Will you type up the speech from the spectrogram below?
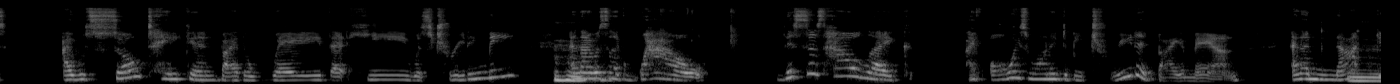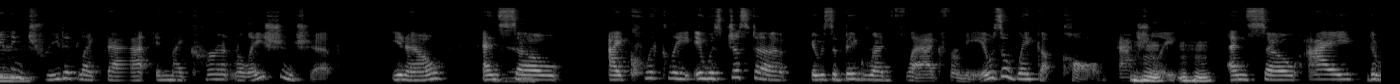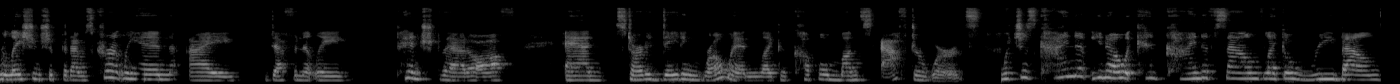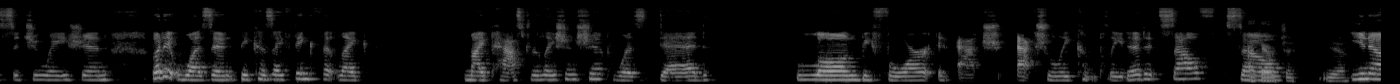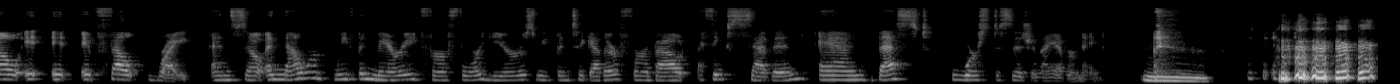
I was so taken by the way that he was treating me. Mm-hmm. And I was like, wow, this is how like I've always wanted to be treated by a man. And I'm not mm. getting treated like that in my current relationship, you know? And yeah. so I quickly, it was just a, it was a big red flag for me. It was a wake up call, mm-hmm, actually. Mm-hmm, mm-hmm. And so I, the relationship that I was currently in, I definitely pinched that off and started dating Rowan like a couple months afterwards, which is kind of, you know, it can kind of sound like a rebound situation, but it wasn't because I think that like my past relationship was dead long before it act- actually completed itself. So yeah. you know it it it felt right. And so and now we're we've been married for four years. We've been together for about i think seven. And best worst decision i ever made. Mm.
